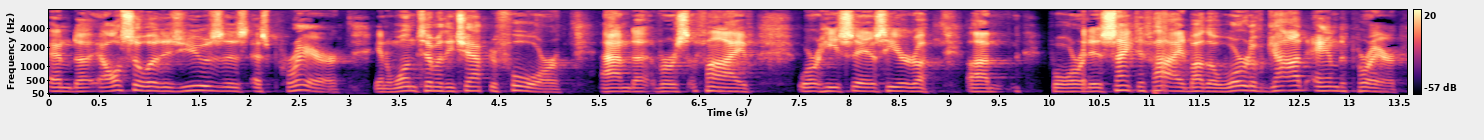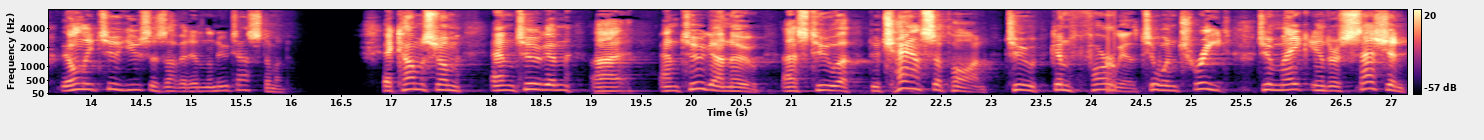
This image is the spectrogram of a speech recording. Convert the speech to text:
and also it is used as, as prayer in 1 Timothy chapter 4 and verse 5, where he says here, um, for it is sanctified by the word of God and prayer. The only two uses of it in the New Testament. It comes from Antugan, uh, Antuganu, as to, uh, to chance upon, to confer with, to entreat, to make intercession.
